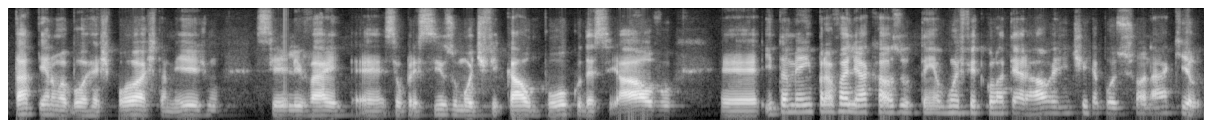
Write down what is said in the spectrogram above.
está tendo uma boa resposta mesmo, se ele vai, é, se eu preciso modificar um pouco desse alvo, é, e também para avaliar caso tenha algum efeito colateral, a gente reposicionar aquilo.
